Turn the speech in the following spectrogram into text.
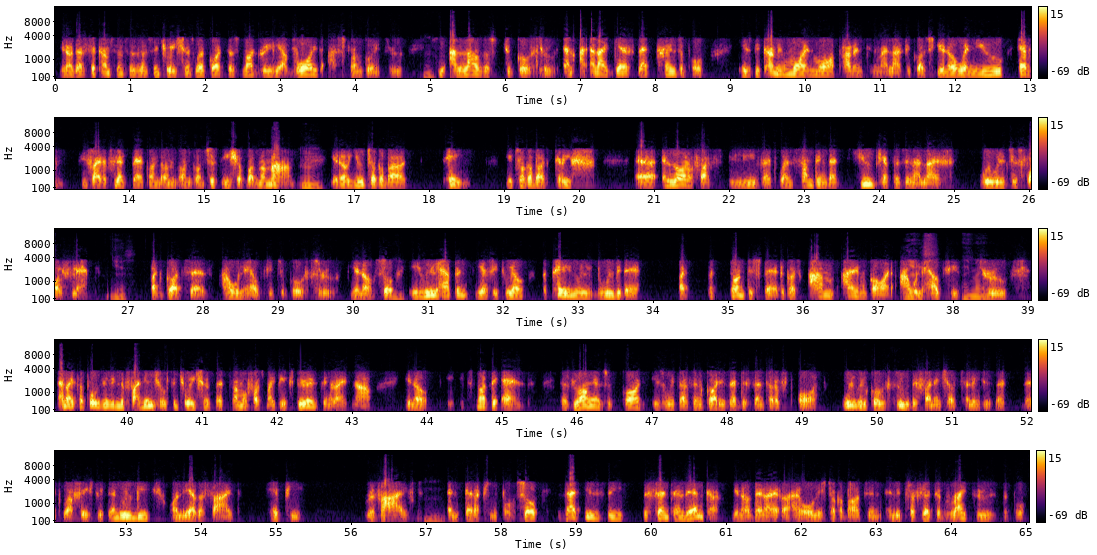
you know, there are circumstances and situations where God does not really avoid us from going through. He allows us to go through. And I, and I guess that principle is becoming more and more apparent in my life because, you know, when you have, if I reflect back on, on, on, on just the issue about my mom, mm. you know, you talk about pain, you talk about grief. Uh, a lot of us believe that when something that huge happens in our life, we will just fall flat. Yes. But God says, I will help you to go through, you know. So mm. it will happen. Yes, it will. The pain will, will be there but don't despair because I'm I am God. I yes. will help you Amen. through. And I suppose even the financial situations that some of us might be experiencing right now, you know, it's not the end. As long as God is with us and God is at the center of it all, we will go through the financial challenges that, that we're faced with and we'll be on the other side happy, revived, mm. and better people. So that is the the center and the anchor, you know, that I, I always talk about, and, and it's reflected right through the book.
